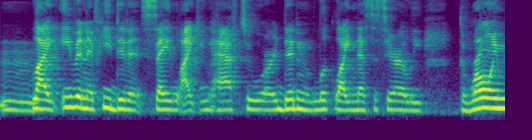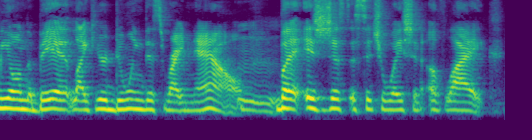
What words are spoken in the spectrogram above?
Mm-hmm. Like, even if he didn't say, like, you have to, or it didn't look like necessarily throwing me on the bed, like, you're doing this right now. Mm. But it's just a situation of, like,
